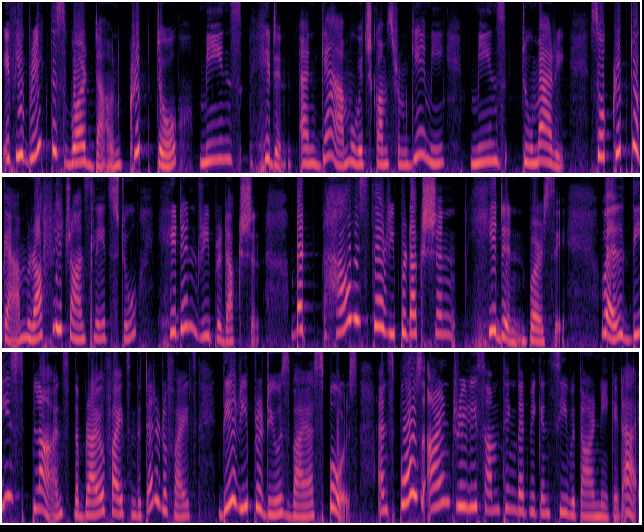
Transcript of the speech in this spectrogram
If you break this word down, crypto means hidden and gam, which comes from gamy, means to marry. So cryptogam roughly translates to hidden reproduction. But how is their reproduction hidden per se? Well, these plants, the bryophytes and the pteridophytes, they reproduce via spores. And spores aren't really something that we can see with our naked eye.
